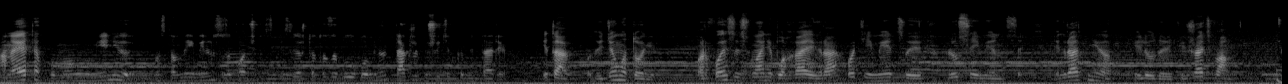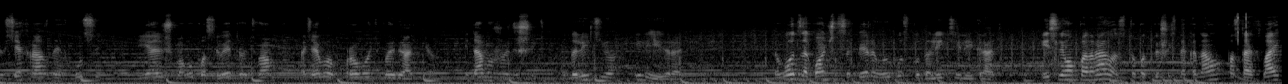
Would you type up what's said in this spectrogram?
А на этом, по моему мнению, основные минусы закончились. Если что-то забыл упомянуть, также пишите в комментариях. Итак, подведем итоги. Warface весьма неплохая игра, хоть и имеет свои плюсы и минусы. Играть в нее или удалить, решать вам. Ведь у всех разные вкусы, и я лишь могу посоветовать вам хотя бы попробовать поиграть в нее. И там уже решить, удалить ее или играть. Ну вот закончился первый выпуск удалить или играть. Если вам понравилось, то подпишись на канал, поставь лайк,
